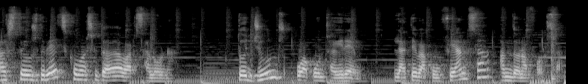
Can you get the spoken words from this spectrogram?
els teus drets com a ciutadà de Barcelona. Tots junts ho aconseguirem. La teva confiança em dóna força.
